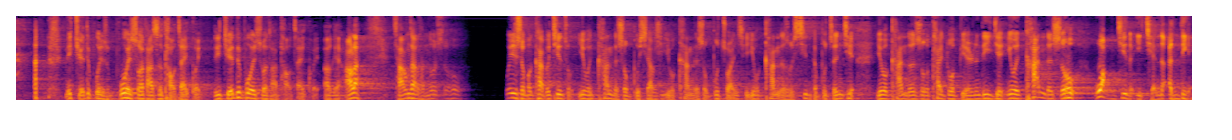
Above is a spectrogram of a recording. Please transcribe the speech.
你绝对不会说，不会说他是讨债鬼，你绝对不会说他讨债鬼。OK，好了，常常很多时候。为什么看不清楚？因为看的时候不相信，因为看的时候不专心，因为看的时候信的不真切，因为看的时候太多别人的意见，因为看的时候忘记了以前的恩典，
